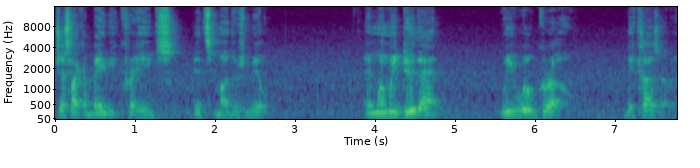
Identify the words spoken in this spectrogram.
just like a baby craves its mother's milk. And when we do that, we will grow because of it.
